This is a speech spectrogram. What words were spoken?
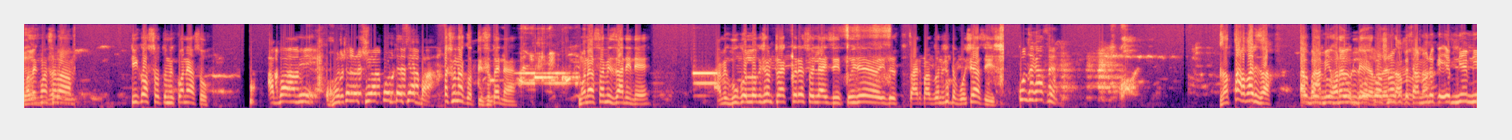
ওয়ালাইকুম আসসালাম। কি করছ? তুমি কোনে আছো? আব্বা আমি হোস্টেলে শুয়ে পড়তেছি আব্বা। পড়াশোনা করতেছো তাই না? মনে আছে আমি জানি নে। আমি গুগল লোকেশন ট্র্যাক করে চলে আইছি। তুই যে ওই যে চার পাঁচ জনের সাথে বসে আছিস। কোন জায়গা আছেন? যা তাড়াতাড়ি যা। আব্বা, আমি ওখানে পড়াশোনা করতেছি আমি না। এমনি এমনি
